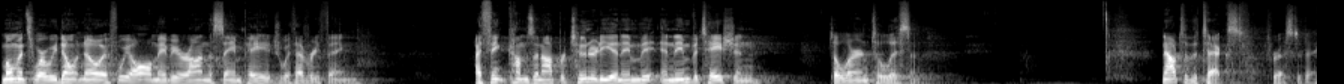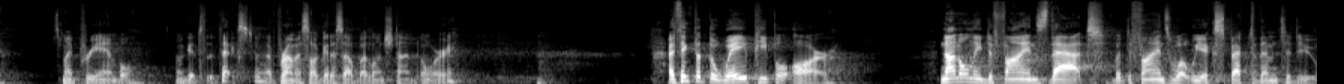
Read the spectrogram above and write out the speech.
moments where we don't know if we all maybe are on the same page with everything, I think comes an opportunity, an, inv- an invitation to learn to listen. Now to the text for us today. It's my preamble. I'll get to the text. I promise I'll get us out by lunchtime. Don't worry. I think that the way people are not only defines that, but defines what we expect them to do.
